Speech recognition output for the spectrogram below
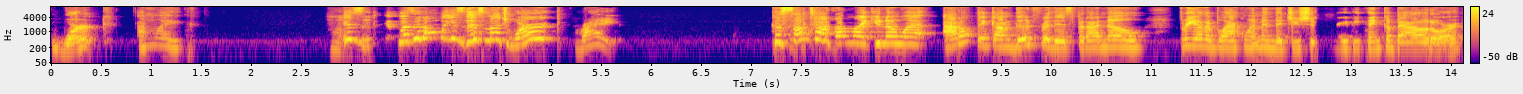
work, I'm like, hmm. is, was it always this much work? Right. Because sometimes I'm like, you know what? I don't think I'm good for this, but I know three other black women that you should maybe think about or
